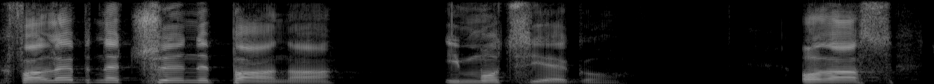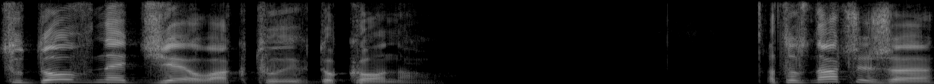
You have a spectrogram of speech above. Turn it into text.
chwalebne czyny Pana i moc Jego oraz cudowne dzieła, których dokonał. A to znaczy, że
